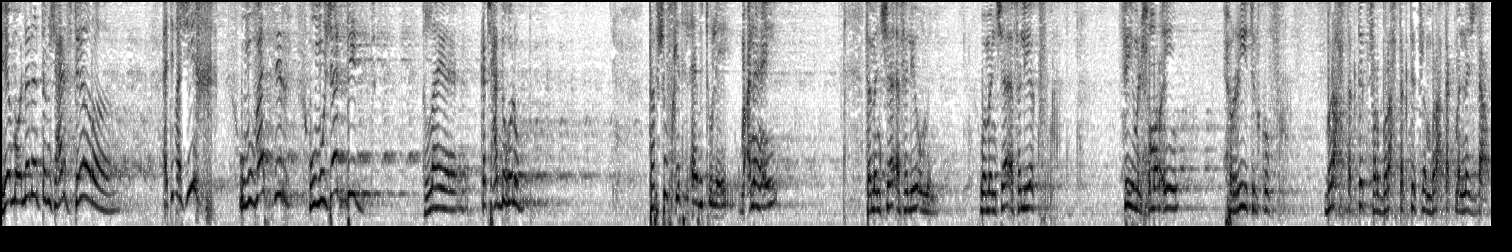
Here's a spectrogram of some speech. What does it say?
يا مولانا أنت مش عارف تقرأ. هتبقى شيخ ومفسر ومجدد. الله يا كانش حد غلب. طب شوف كده الآية بتقول إيه؟ ومعناها إيه؟ فمن شاء فليؤمن ومن شاء فليكفر. فهم الحمار إيه؟ حرية الكفر. براحتك تكفر براحتك تسلم براحتك ملناش دعوة.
